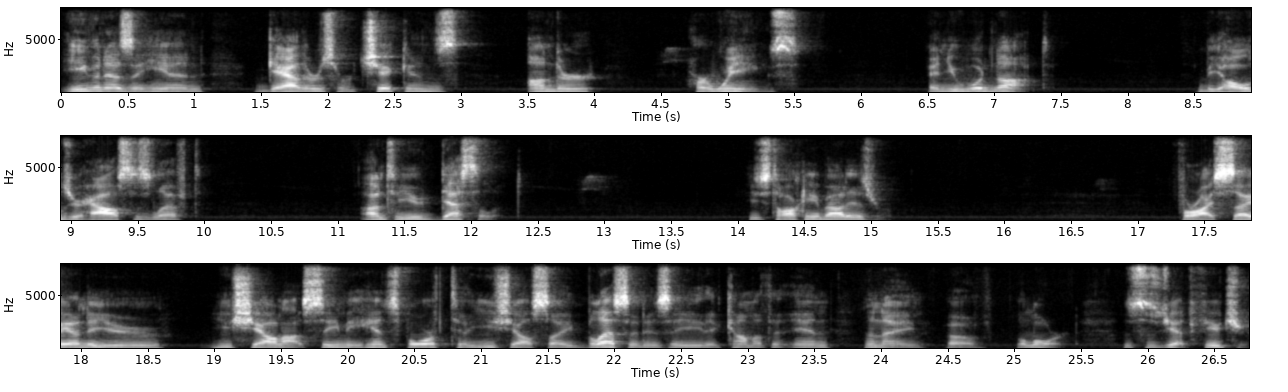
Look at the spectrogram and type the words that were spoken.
even as a hen gathers her chickens under her wings, and you would not. Behold, your house is left unto you desolate. He's talking about Israel. For I say unto you, ye shall not see me henceforth till ye shall say, Blessed is he that cometh in the name of the Lord. This is yet future.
